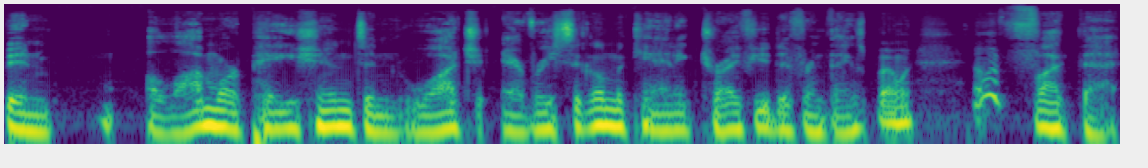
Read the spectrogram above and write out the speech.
been a lot more patient and watch every single mechanic, try a few different things. But I went, know what? Fuck that.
